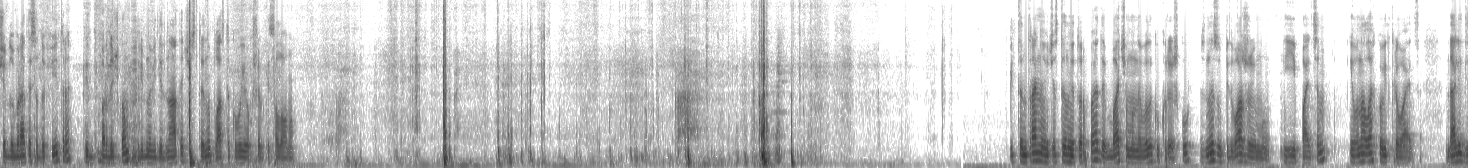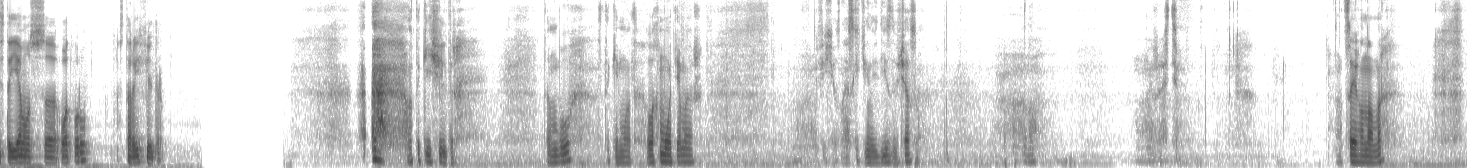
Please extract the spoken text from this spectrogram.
Щоб добратися до фільтра, під бардачком потрібно від'єднати частину пластикової обшивки салону. Під центральною частиною торпеди бачимо невелику кришку. Знизу підважуємо її пальцем і вона легко відкривається. Далі дістаємо з отвору старий фільтр. Отакий фільтр. Там був з таким от лахмоттями аж. Фіг я знаю, скільки він від'їздив часу. Ну, жесть. Це його номер.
